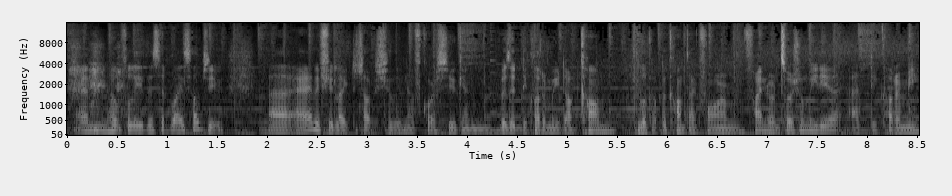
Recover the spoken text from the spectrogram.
and hopefully this advice helps you. Uh, and if you'd like to talk to Shelina of course you can visit decluttrme.com look up the contact form find her on social media at decluttrme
